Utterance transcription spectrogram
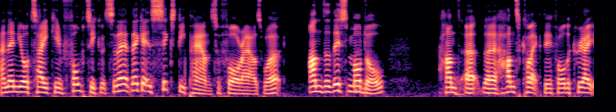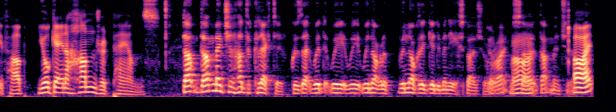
and then you're taking 40 quid. So they're, they're getting 60 pounds for four hours work. Under this model, Hunt, uh, the Hunter Collective or the Creative Hub, you're getting 100 pounds. Don't don't mention Hunter Collective because we we we we're not gonna we're not gonna give them any exposure. All right. All so right. don't mention it. All right.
